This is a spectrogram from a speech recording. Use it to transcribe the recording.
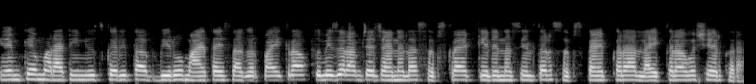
एम के मराठी न्यूज करिता ब्युरो मायताई सागर पायकराव तुम्ही जर आमच्या चॅनलला सबस्क्राईब केले नसेल तर सबस्क्राईब करा लाईक करा व शेअर करा.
